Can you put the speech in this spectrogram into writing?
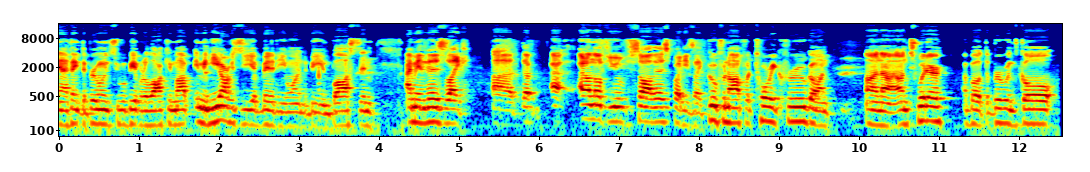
and I think the Bruins will be able to lock him up. I mean, he obviously admitted he wanted to be in Boston. I mean, there's like Uh, the, I, I don't know if you saw this, but he's like goofing off with Torey Krug on on uh, on Twitter about the Bruins' goal,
